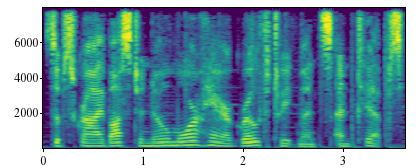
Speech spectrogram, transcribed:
Subscribe us to know more hair growth treatments and tips.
